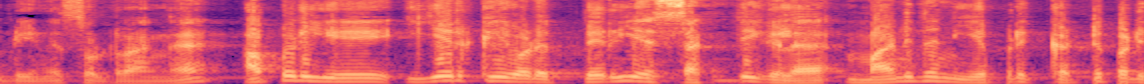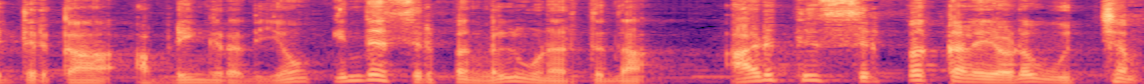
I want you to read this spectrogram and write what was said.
அப்படின்னு சொல்றாங்க. அப்படியே இயற்கையோட பெரிய சக்திகளை மனிதன் எப்படி கட்டுப்படுத்திருக்கான் அப்படிங்கறதையும் இந்த சிற்பங்கள் உணர்த்துதான். அடுத்து சிற்பக்கலையோட உச்சம்.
